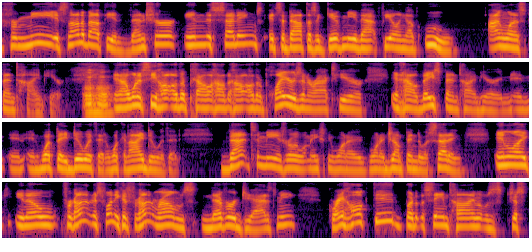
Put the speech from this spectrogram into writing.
for me, it's not about the adventure in the settings. It's about does it give me that feeling of ooh, I want to spend time here Mhm. and I want to see how other how how, how other players interact here and how they spend time here and, and and and what they do with it and what can I do with it. That to me is really what makes me want to want to jump into a setting. And like you know, Forgotten. It's funny because Forgotten Realms never jazzed me. Greyhawk did, but at the same time, it was just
